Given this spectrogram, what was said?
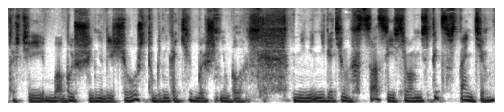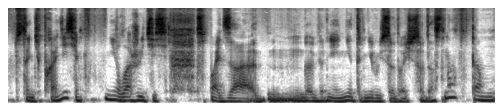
То есть и больше ни для чего, чтобы никаких больше не было негативных ассоциаций. Если вам не спится, встаньте, встаньте, походите, не ложитесь спать за, вернее, не тренируйтесь за два часа до сна. Там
